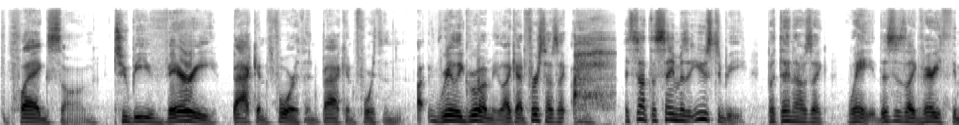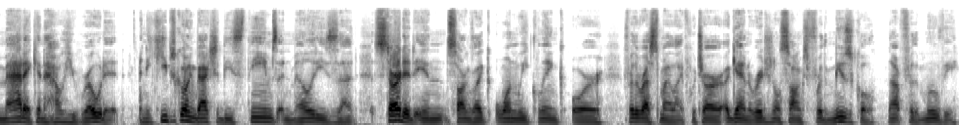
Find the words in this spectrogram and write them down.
the plague song to be very back and forth and back and forth and really grew on me. Like at first I was like, ah, it's not the same as it used to be. But then I was like, wait, this is like very thematic in how he wrote it. And he keeps going back to these themes and melodies that started in songs like One Week Link or For the Rest of My Life, which are again original songs for the musical, not for the movie.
